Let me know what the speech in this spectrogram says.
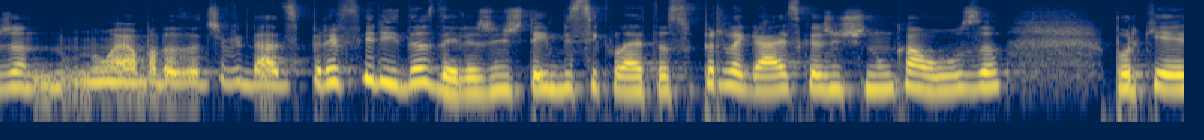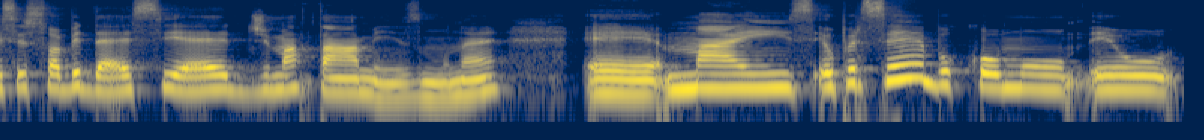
já não é uma das atividades preferidas dele. A gente tem bicicletas super legais que a gente nunca usa, porque esse sobe e desce é de matar mesmo, né? É, mas eu percebo como eu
